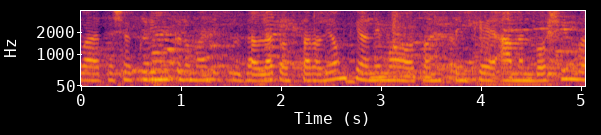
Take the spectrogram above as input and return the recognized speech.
و تشکری می‌کنم از دولت استرالیا که یعنی ما تانستیم که امن باشیم و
